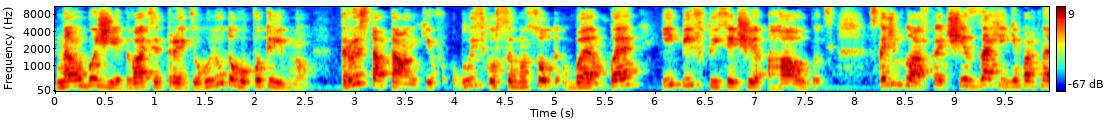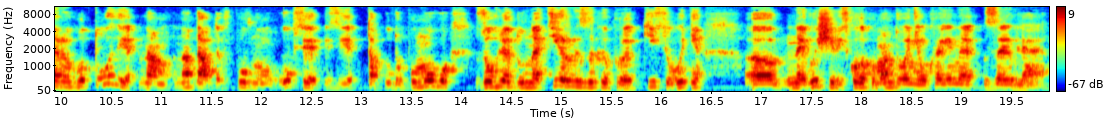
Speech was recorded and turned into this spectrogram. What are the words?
на рубежі 23 лютого, потрібно 300 танків, близько 700 БМП і півтисячі гаубиць. Скажіть, будь ласка, чи західні партнери готові нам надати в повному обсязі таку допомогу з огляду на ті ризики, про які сьогодні найвище військове командування України заявляє?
